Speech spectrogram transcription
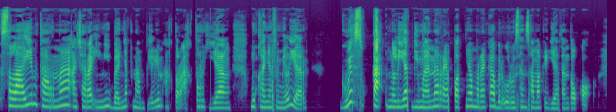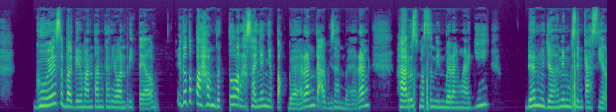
selain karena acara ini banyak nampilin aktor-aktor yang mukanya familiar, gue suka ngeliat gimana repotnya mereka berurusan sama kegiatan toko. Gue sebagai mantan karyawan retail, itu tuh paham betul rasanya nyetok barang, kehabisan barang, harus mesenin barang lagi, dan ngejalanin mesin kasir.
